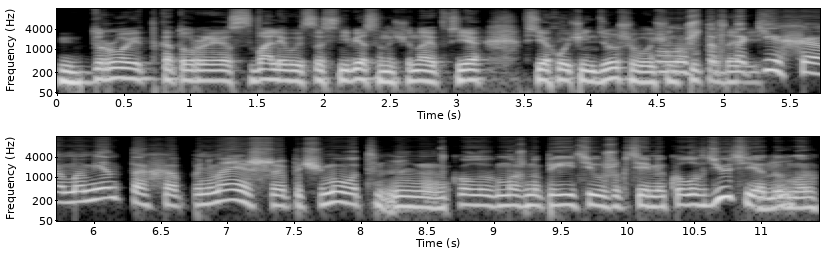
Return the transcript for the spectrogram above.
дроид, который сваливается с небес и начинает все, всех очень дешево, очень Ну, что в таких э, моментах, э, понимаешь, почему вот Call, можно перейти уже к теме Call of Duty, я mm-hmm. думаю,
